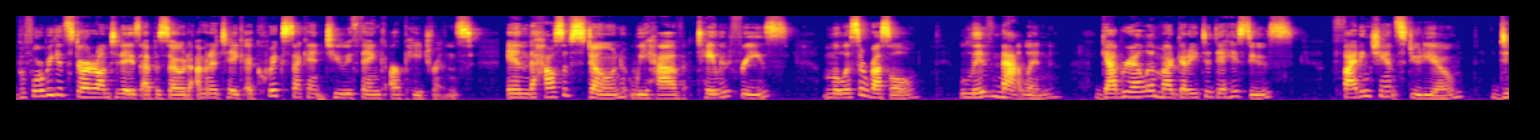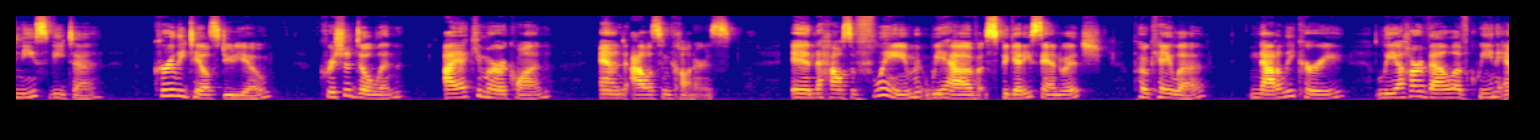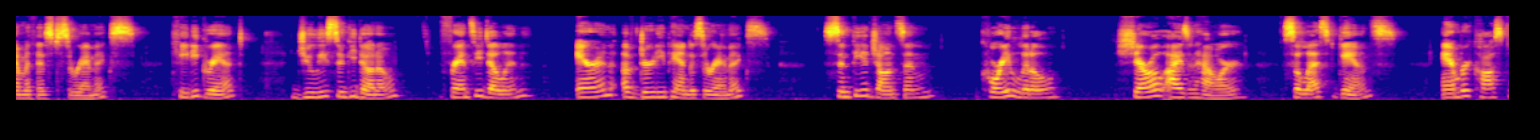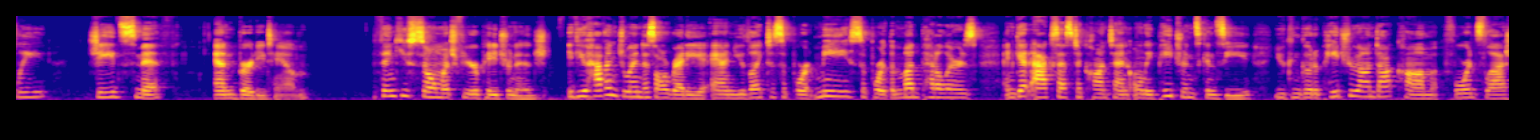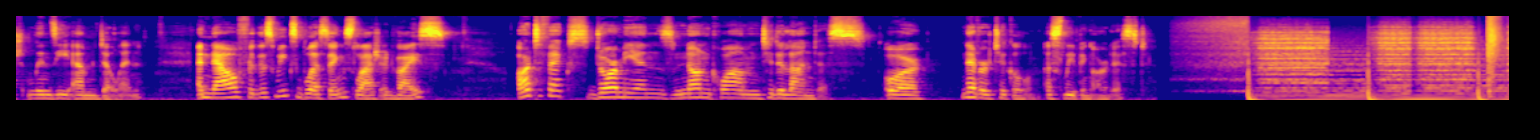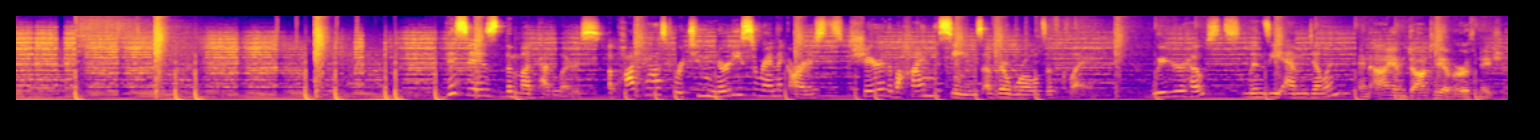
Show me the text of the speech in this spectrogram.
Before we get started on today's episode, I'm going to take a quick second to thank our patrons. In the House of Stone, we have Taylor Fries, Melissa Russell, Liv Matlin, Gabriela Margarita de Jesus, Fighting Chance Studio, Denise Vita, Curly Tail Studio, Krisha Dolan, Aya Kimura and Allison Connors. In the House of Flame, we have Spaghetti Sandwich, Pokela, Natalie Curry, Leah Harvell of Queen Amethyst Ceramics, Katie Grant, Julie Sugidono, Francie Dillon, Aaron of Dirty Panda Ceramics, Cynthia Johnson, Corey Little, Cheryl Eisenhower, Celeste Gantz, Amber Costly, Jade Smith, and Birdie Tam. Thank you so much for your patronage. If you haven't joined us already and you'd like to support me, support the Mud Peddlers, and get access to content only patrons can see, you can go to patreon.com forward slash Lindsey M. Dillon. And now for this week's blessing slash advice Artifex dormiens nunquam titillandus, or never tickle a sleeping artist. This is The Mud Peddlers, a podcast where two nerdy ceramic artists share the behind the scenes of their worlds of clay. We're your hosts, Lindsey M. Dillon. And I am Donte of Earth Nation.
